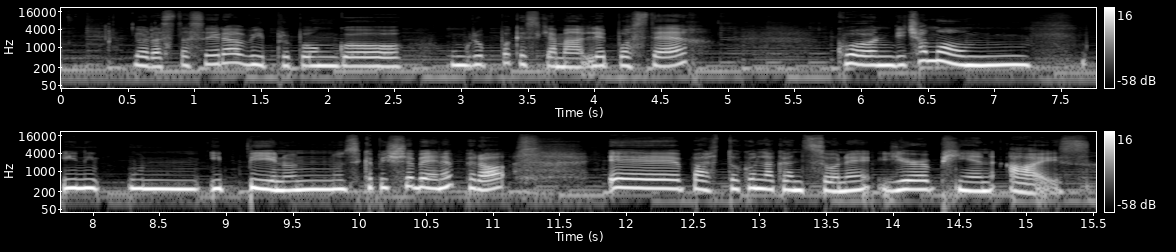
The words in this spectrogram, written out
Allora, stasera vi propongo un gruppo che si chiama Le Poster con diciamo un, un IP, non, non si capisce bene però, e parto con la canzone European Eyes.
